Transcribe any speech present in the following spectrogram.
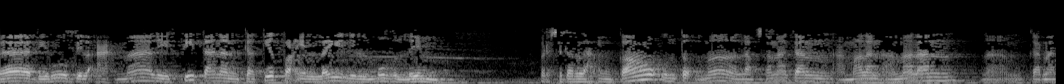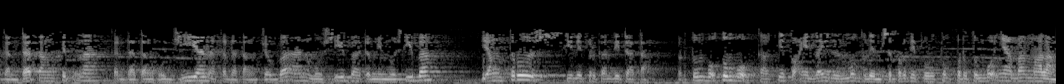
"Badiru bil a'mali fitanan kaqita'il lailil muzlim." Bersegeralah engkau untuk melaksanakan amalan-amalan nah, karena akan datang fitnah, akan datang ujian, akan datang cobaan, musibah demi musibah yang terus silih berganti datang, bertumpuk-tumpuk kaki ta'il lailil muzlim seperti bertumpuknya malam.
